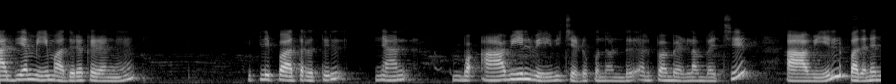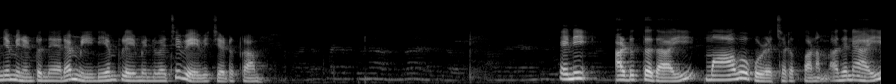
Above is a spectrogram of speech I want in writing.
ആദ്യം ഈ മധുരക്കിഴങ്ങ് ഇഡ്ഡലി പാത്രത്തിൽ ഞാൻ ആവിയിൽ വേവിച്ചെടുക്കുന്നുണ്ട്. അല്പം വെള്ളം വെച്ച് ആവിയിൽ പതിനഞ്ച് മിനിറ്റ് നേരം മീഡിയം ഫ്ലെയിമിൽ വെച്ച് വേവിച്ചെടുക്കാം. ഇനി അടുത്തതായി മാവ് കുഴച്ചെടുക്കണം. അതിനായി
